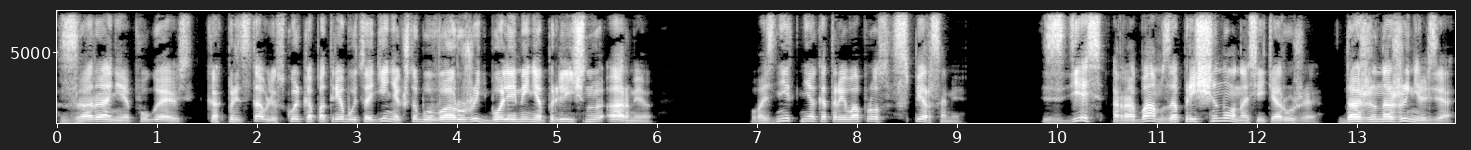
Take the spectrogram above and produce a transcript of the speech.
Заранее пугаюсь, как представлю, сколько потребуется денег, чтобы вооружить более-менее приличную армию. Возник некоторый вопрос с персами. Здесь рабам запрещено носить оружие, даже ножи нельзя.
